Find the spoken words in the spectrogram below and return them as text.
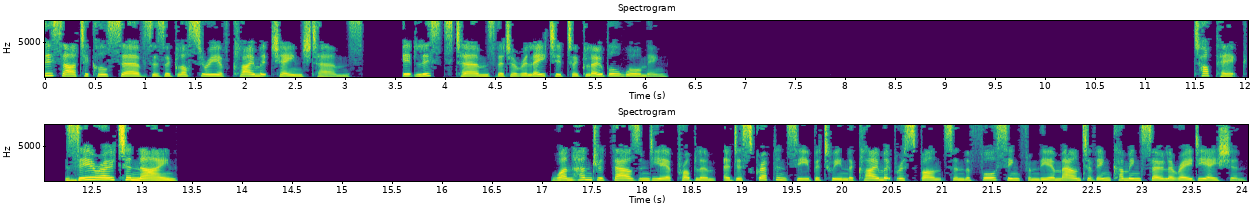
This article serves as a glossary of climate change terms. It lists terms that are related to global warming. Topic 0 to 9 100,000-year problem, a discrepancy between the climate response and the forcing from the amount of incoming solar radiation.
